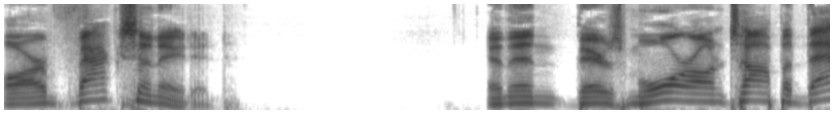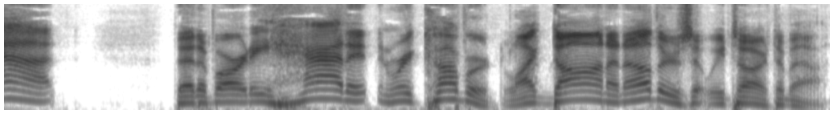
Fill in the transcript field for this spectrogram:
are vaccinated. And then there's more on top of that that have already had it and recovered, like Don and others that we talked about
